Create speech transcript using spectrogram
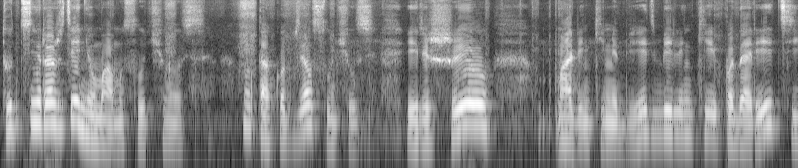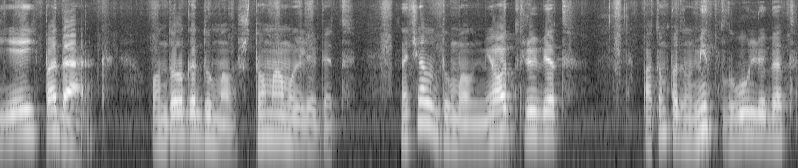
Тут день рождения у мамы случилось. Вот так вот взял, случился. И решил маленький медведь беленький подарить ей подарок. Он долго думал, что мамы любят. Сначала думал, мед любят, потом подумал, метлу любят.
